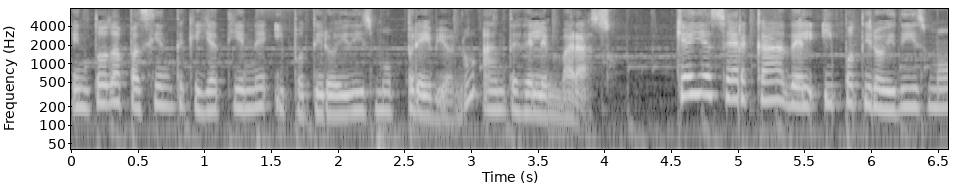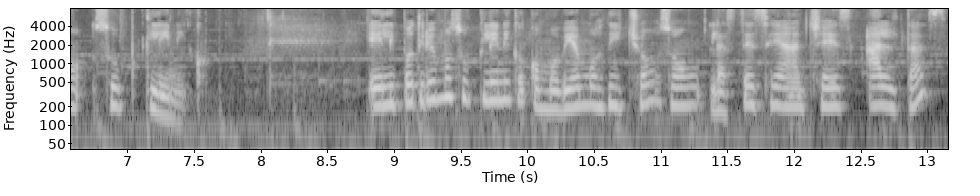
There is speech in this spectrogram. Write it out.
en toda paciente que ya tiene hipotiroidismo previo, ¿no? Antes del embarazo. ¿Qué hay acerca del hipotiroidismo subclínico? El hipotiroidismo subclínico, como habíamos dicho, son las TSHs altas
